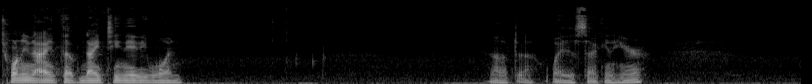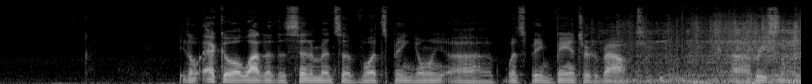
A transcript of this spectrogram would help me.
29th of 1981. I'll have to wait a second here. It'll echo a lot of the sentiments of what's been going, uh, what's being bantered about uh, recently.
